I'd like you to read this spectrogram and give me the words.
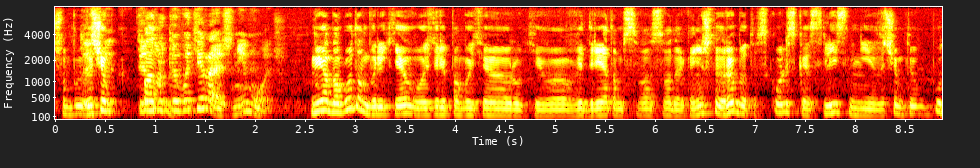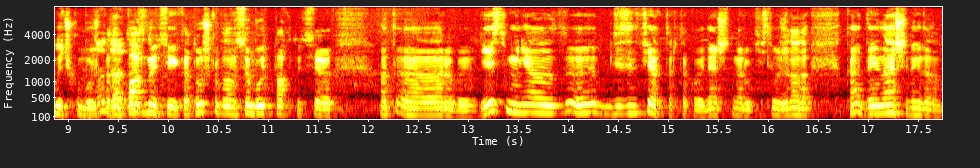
чтобы... То Зачем? ты, ты Под- только вытираешь, не моешь. Ну, я могу там в реке, в озере помыть э, руки, в ведре там с, с водой. Конечно, рыба-то скользкая, слизь ней. Зачем ты удочку будешь Ну потом да, то есть- пахнуть, и катушка потом все будет пахнуть э, от э, рыбы. Есть у меня э, дезинфектор такой, знаешь, на руки, если уже надо... Да и знаешь, иногда там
